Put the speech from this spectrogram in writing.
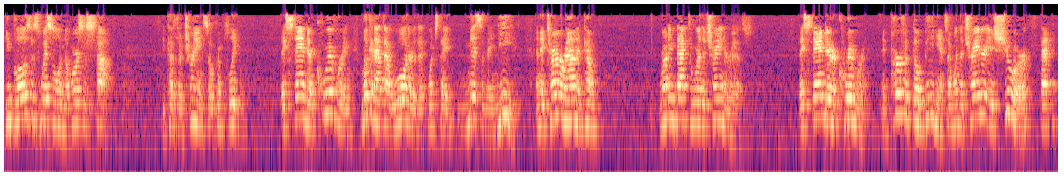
he blows his whistle and the horses stop because they're trained so completely. They stand there quivering, looking at that water that which they miss and they need. And they turn around and come running back to where the trainer is. They stand there quivering in perfect obedience. And when the trainer is sure that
